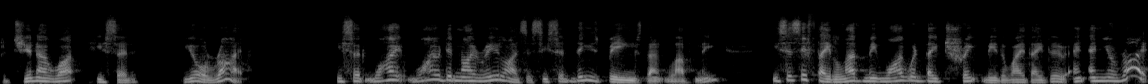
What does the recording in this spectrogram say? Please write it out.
but you know what? He said, you're right. He said, why, why didn't I realize this? He said, these beings don't love me. He says, if they love me, why would they treat me the way they do? And, and you're right.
